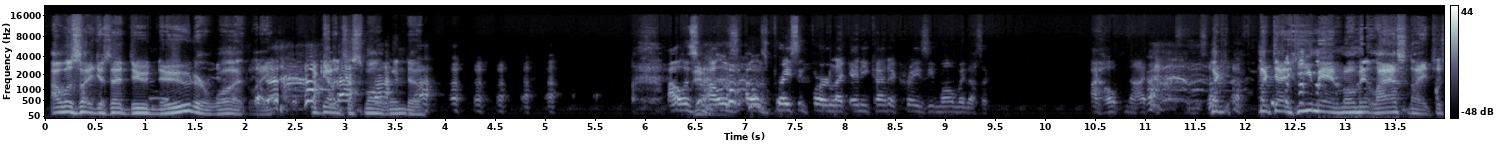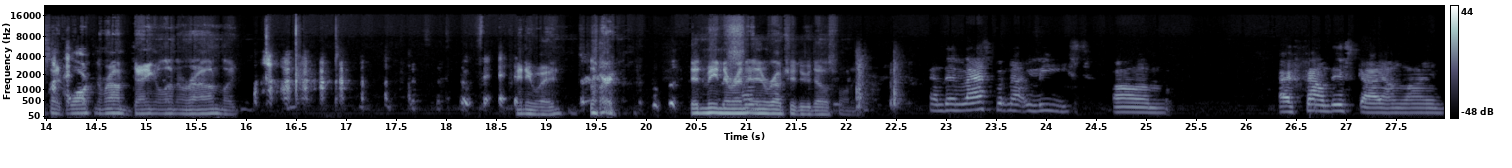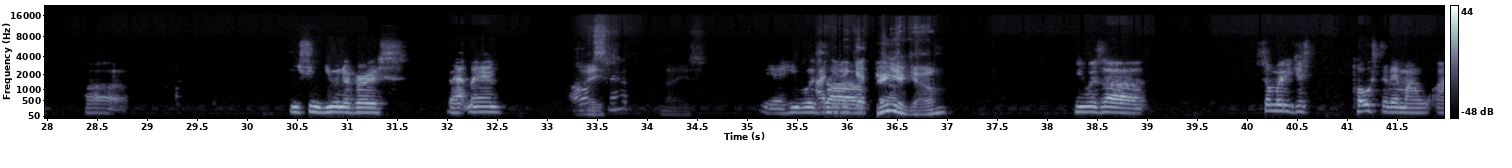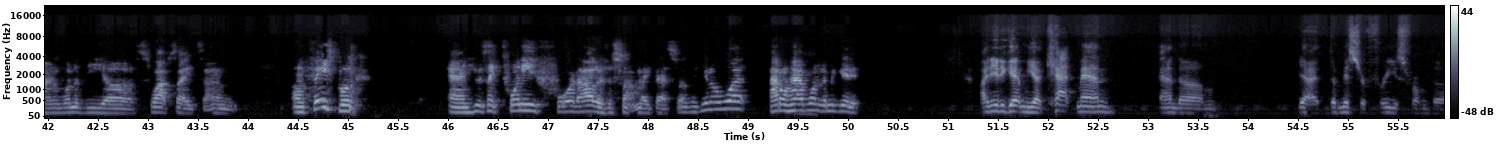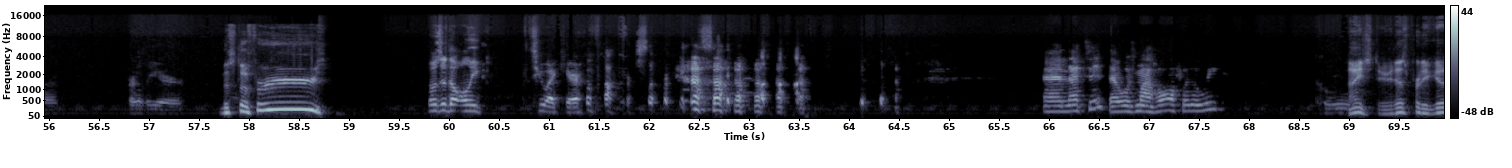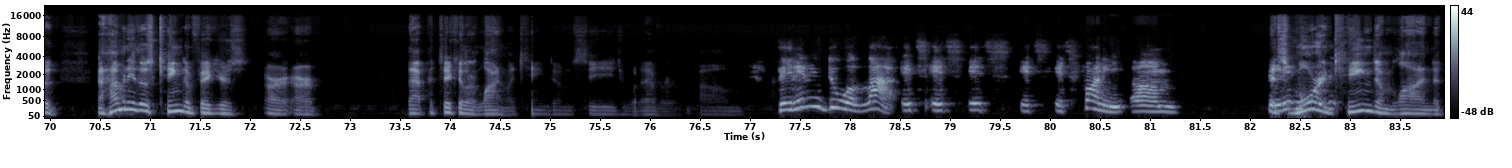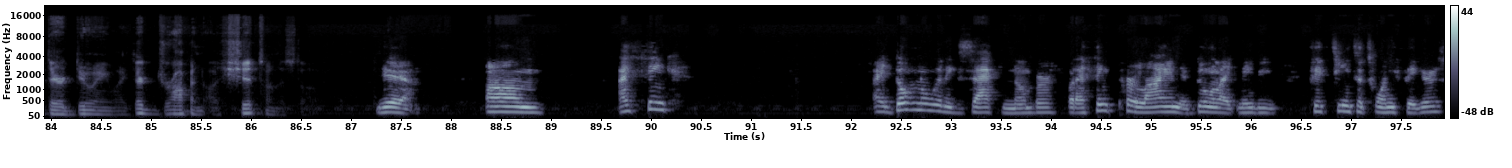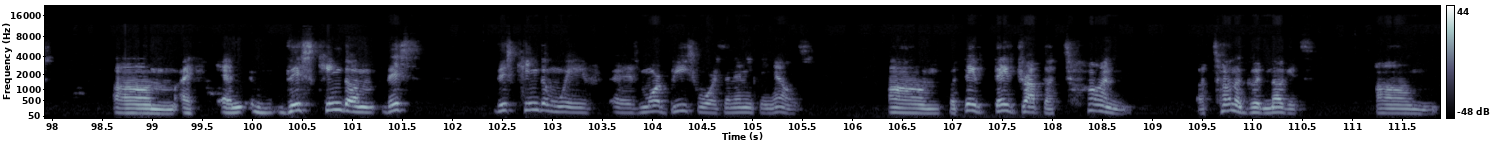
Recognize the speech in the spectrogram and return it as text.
I was like, is that dude nude or what? Like, I got it's a small window. I was I was I was bracing for like any kind of crazy moment. I was like, I hope not. Like, like that He Man moment last night, just like walking around, dangling around. Like, anyway, sorry. Didn't mean to run- interrupt you, dude. That was funny. And then last but not least, um, I found this guy online, uh, DC Universe Batman. oh Nice. snap! Nice. Yeah, he was. I need uh, to get There you go. He was. Uh, somebody just posted him on on one of the uh, swap sites on on Facebook, and he was like twenty four dollars or something like that. So I was like, you know what? I don't have one. Let me get it. I need to get me a Catman and um, yeah, the Mister Freeze from the earlier. Mr. Freeze. Those are the only two I care about for some reason. and that's it. That was my haul for the week. Cool. Nice, dude. That's pretty good. Now, how many of those Kingdom figures are, are that particular line, like Kingdom, Siege, whatever? Um, They didn't do a lot. It's it's it's it's it's funny. Um, it's more in they- Kingdom line that they're doing. Like, they're dropping a shit ton of stuff. Yeah. Um, I think I don't know an exact number, but I think per line they're doing like maybe 15 to 20 figures. Um, I and this kingdom, this this kingdom wave is more Beast Wars than anything else. Um, but they've they've dropped a ton, a ton of good nuggets. Um,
